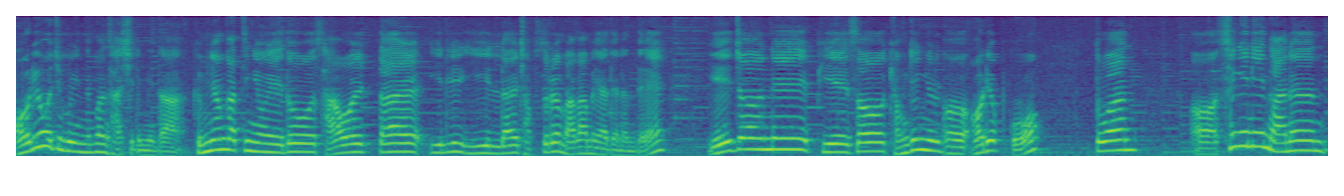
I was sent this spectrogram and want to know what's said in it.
어려워지고 있는 건 사실입니다. 금년 같은 경우에도 4월달 1일, 2일날 접수를 마감해야 되는데 예전에 비해서 경쟁률 어, 어렵고 또한 어, 승인이 나는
